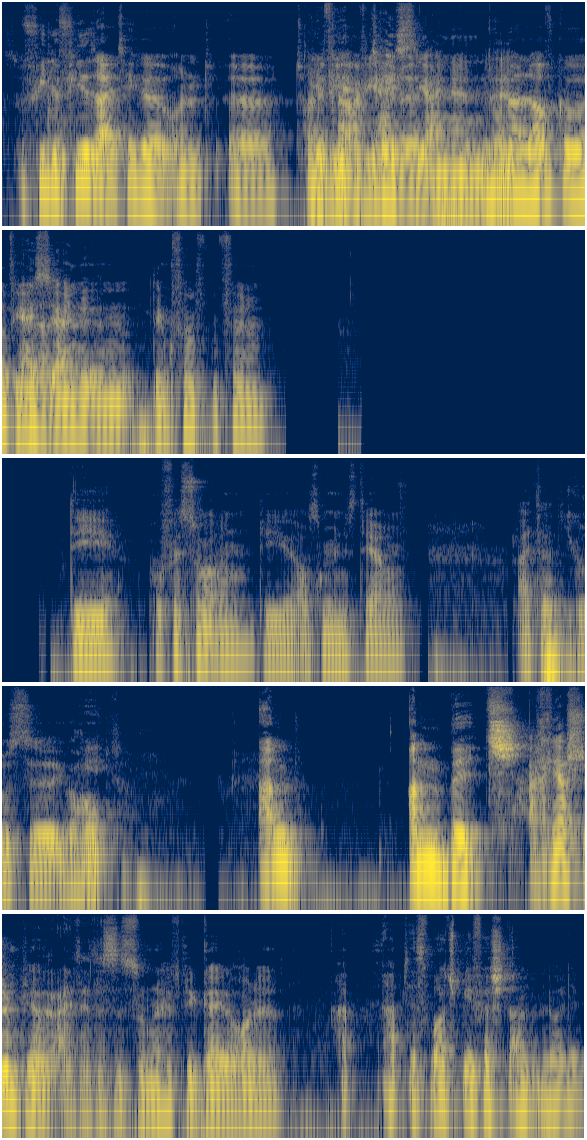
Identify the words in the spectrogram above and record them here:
so viele vielseitige und äh, tolle Wie, wie, Charaktere. wie heißt die eine in, Luna äh, Lovegood. Wie heißt die äh, eine in dem fünften Film? Die Professorin, die aus dem Ministerium. Alter, die größte überhaupt. Am Umbridge. Ach ja, stimmt ja. Alter, das ist so eine heftige geile Rolle. Hab, habt ihr das Wortspiel verstanden, Leute?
